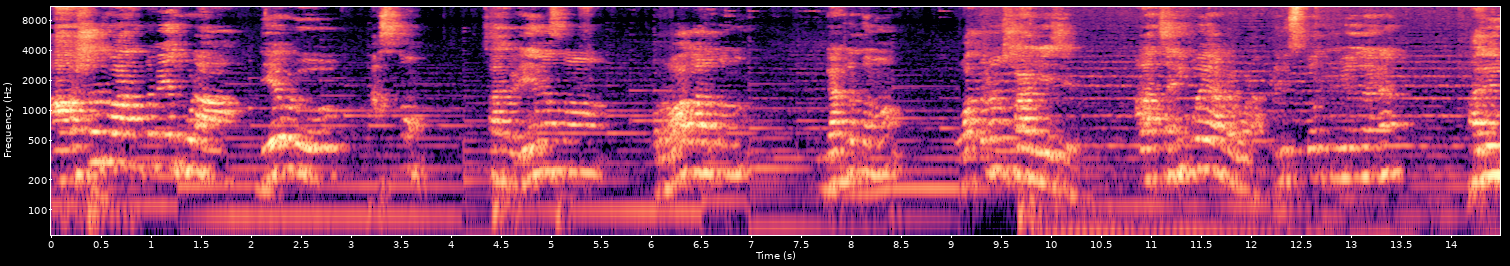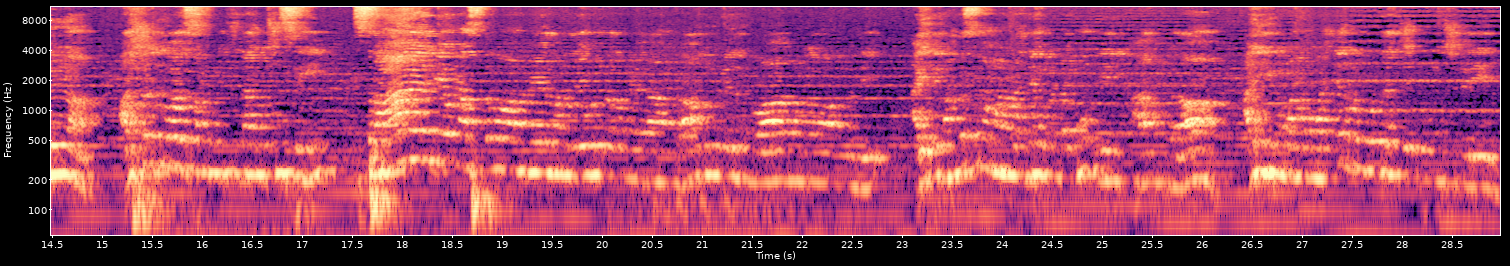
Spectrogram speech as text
ఆ అశోక్ మీద కూడా దేవుడు అస్తం. చాలా ఏం అస్తం? రోగాలతోను గడ్డలతోను ఒత్తడం స్టార్ట్ చేసేది. అలా చనిపోయారంట కూడా. తెలిసిపోతుంది హల్లెలూయా. అశ్వత్ వారు సమర్పించి దాన్ని చూసి ఇస్రాయల్ దేవుని అస్తవం మీద మన దేవుడు మీద రాజు మీద ద్వారంగా ఉన్నది. ఐదు మనసులో మన మధ్య ఉండటము దీని కదా అని ఇక మన మధ్య ఉండకూడదని చెప్పి ఉంచింది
